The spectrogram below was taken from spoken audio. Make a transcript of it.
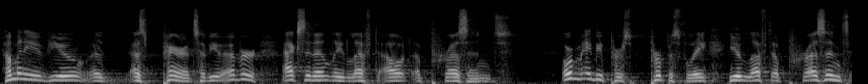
How many of you, uh, as parents, have you ever accidentally left out a present, or maybe pers- purposefully, you left a present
